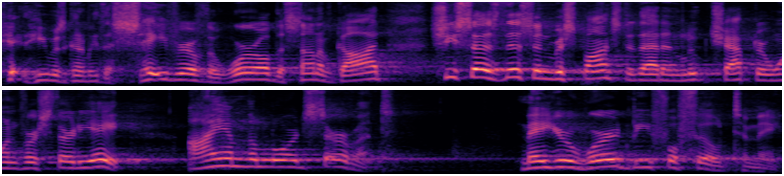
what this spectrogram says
he, was going to be the Savior of the world, the Son of God. She says this in response to that in Luke chapter 1, verse 38 I am the Lord's servant. May your word be fulfilled to me.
